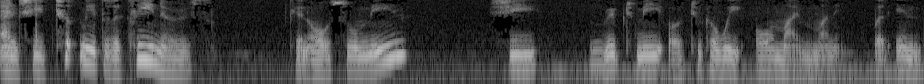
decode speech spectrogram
And she took me to the cleaners can also mean she ripped me or took away all my money. But in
